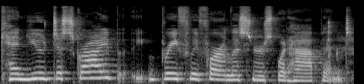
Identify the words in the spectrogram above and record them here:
Can you describe briefly for our listeners what happened?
